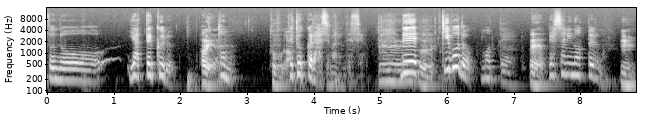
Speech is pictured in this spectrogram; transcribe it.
そのやってくるはいはい。トムトムがって。とこから始まるんですよ。でうんキーボードを持ってえ列車に乗ってるのえ。うん。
